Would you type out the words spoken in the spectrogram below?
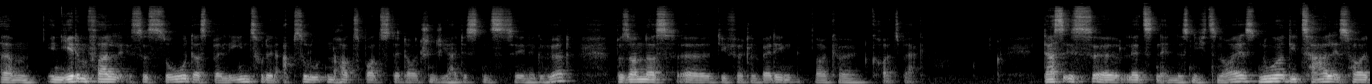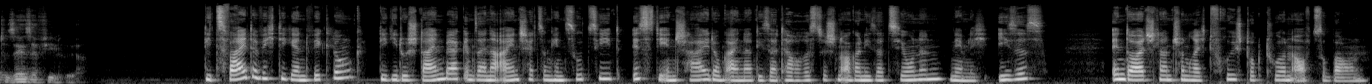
Ähm, in jedem Fall ist es so, dass Berlin zu den absoluten Hotspots der deutschen Dschihadistenszene gehört, besonders äh, die Viertel Wedding, Neukölln, Kreuzberg. Das ist äh, letzten Endes nichts Neues, nur die Zahl ist heute sehr, sehr viel höher. Die zweite wichtige Entwicklung, die Guido Steinberg in seiner Einschätzung hinzuzieht, ist die Entscheidung einer dieser terroristischen Organisationen, nämlich ISIS, in Deutschland schon recht früh Strukturen aufzubauen.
